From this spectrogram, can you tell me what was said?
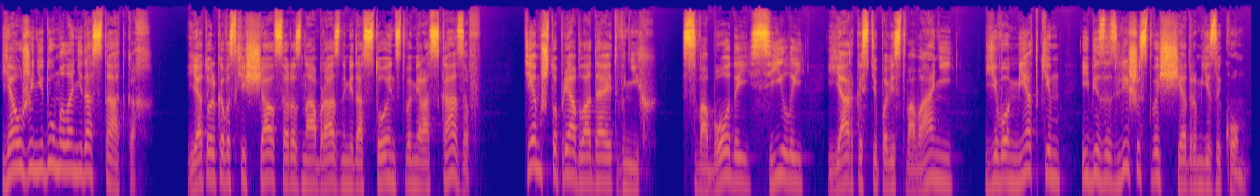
Я уже не думал о недостатках, я только восхищался разнообразными достоинствами рассказов, тем, что преобладает в них, свободой, силой, яркостью повествований – его метким и без излишества щедрым языком.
